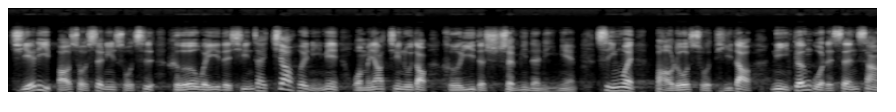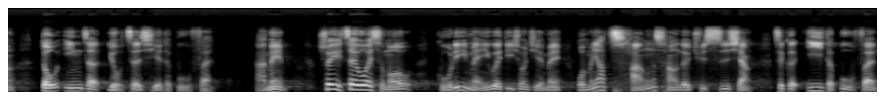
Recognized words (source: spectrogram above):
竭力保守圣灵所赐合而为一的心，在教会里面，我们要进入到合一的生命的里面，是因为保罗所提到，你跟我的身上都因着有这些的部分，阿妹。所以这为什么鼓励每一位弟兄姐妹，我们要常常的去思想这个一的部分。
